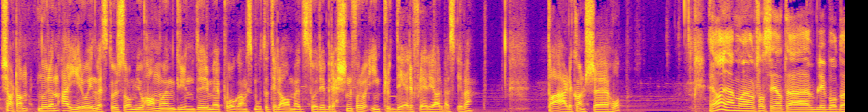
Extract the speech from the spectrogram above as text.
Kjartan, når en eier og investor som Johan og en gründer med pågangsmotet til Ahmed står i bresjen for å inkludere flere i arbeidslivet, da er det kanskje håp? Ja, jeg må i hvert fall si at jeg blir både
